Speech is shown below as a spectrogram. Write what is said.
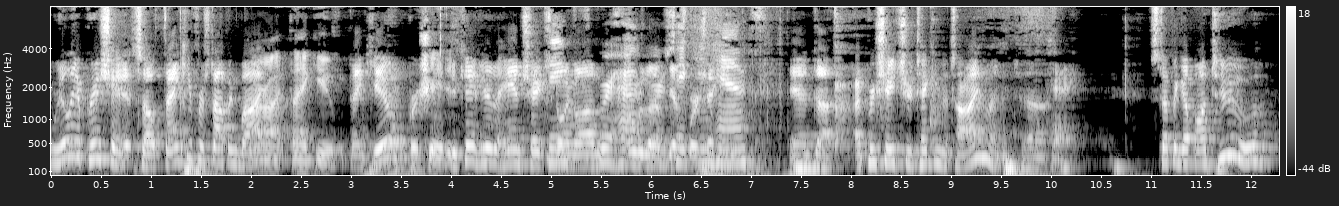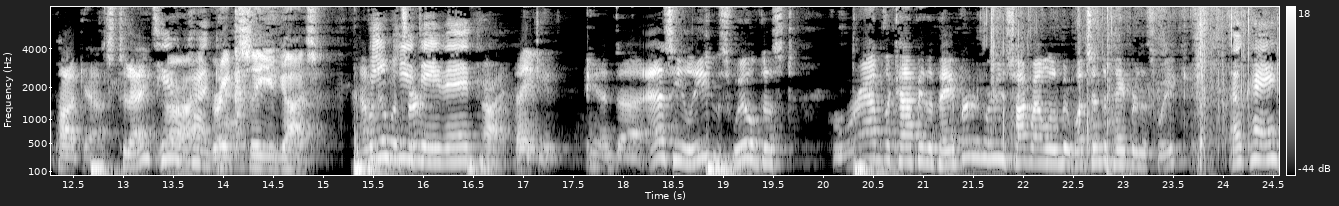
really appreciate it. So thank you for stopping by. All right, thank you. Thank you. Appreciate it. You can't hear the handshakes Thanks. going on We're, ha- over the we're yes, shaking, we're shaking hands. And uh, I appreciate you taking the time and uh, Okay. stepping up on two podcasts today. Two All right. podcasts. Great to see you guys. Have a good Thank one, you, sir. David. All right. Thank you. And uh, as he leaves, we'll just grab the copy of the paper. We're going to talk about a little bit what's in the paper this week. Okay.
